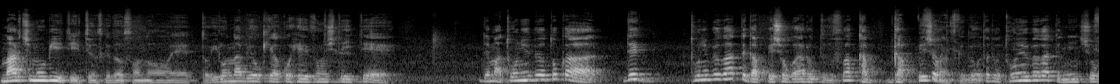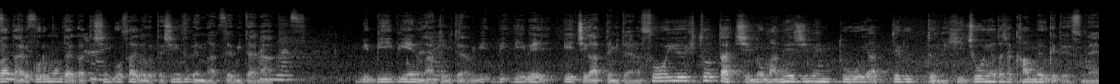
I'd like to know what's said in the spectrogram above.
マルチモビリティっていうんですけどその、えーと、いろんな病気がこう併存していてで、まあ、糖尿病とかで糖尿病があって合併症があるっていうそれは合併症なんですけど、ね、例えば糖尿病があって認知症があってアルコール問題があって心房細動があって心不全があってみたいな。BPN があってみたいな、はい、BBH があってみたいなそういう人たちのマネジメントをやってるっていうのに非常に私は感銘を受けてですね。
